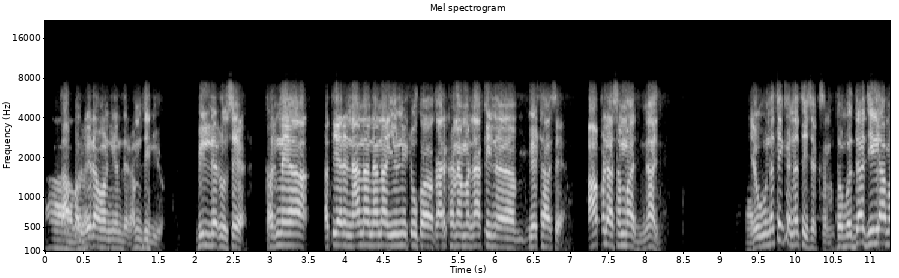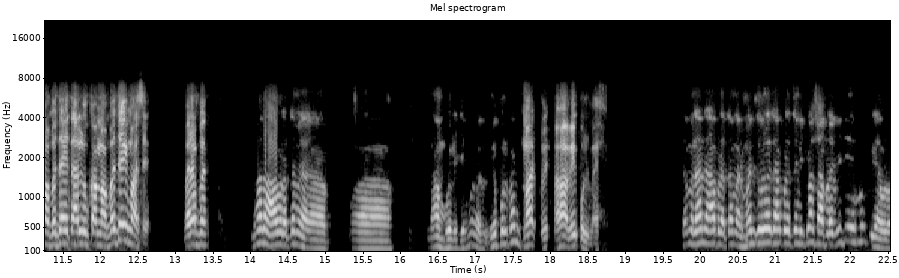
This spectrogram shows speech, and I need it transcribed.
હા સાપર બરાબર. અંદર સમજી લ્યો. બિલ્ડરો છે. ઘરને અત્યારે નાના નાના યુનિટો કારખાનામાં નાખીને બેઠા છે. આપણા સમાજ ના જ એવું નથી કે નથી સક્ષમ. તો બધા જિલ્લામાં બધા તાલુકામાં બધામાં છે. બરાબર? ના ના આવડે તમે નામ ભૂલી જાય વિપુલભાઈ હા વિપુલભાઈ. તમે ના ના આપડે તમારે મંજૂર હોય તો આપણે તમે કહો આપડે વીડિયો મૂકી આવડો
